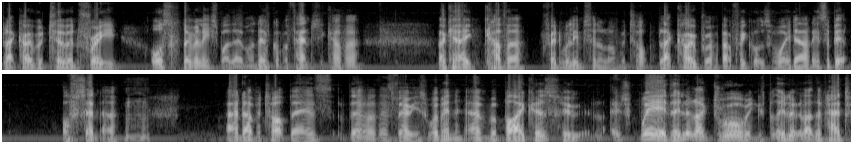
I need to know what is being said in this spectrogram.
Black Cobra 2 and 3 also released by them, and they've got the fancy cover. Okay, cover Fred Williamson along the top, Black Cobra about three quarters of the way down. It's a bit off center, Mhm. and at the top there's there, well, there's various women, and the bikers who it's weird. They look like drawings, but they look like they've had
